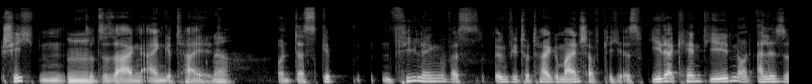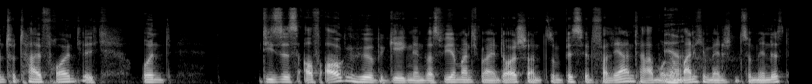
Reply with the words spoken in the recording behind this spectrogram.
Schichten Mhm. sozusagen eingeteilt. Ja. Und das gibt ein Feeling, was irgendwie total gemeinschaftlich ist. Jeder kennt jeden und alle sind total freundlich. Und dieses auf Augenhöhe begegnen, was wir manchmal in Deutschland so ein bisschen verlernt haben, oder Ja. manche Menschen zumindest,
